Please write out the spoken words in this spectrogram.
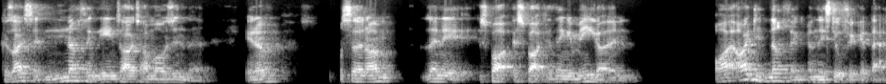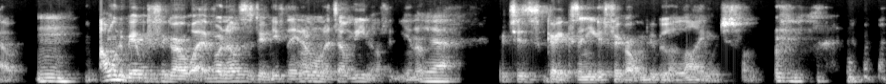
because I said nothing the entire time I was in there, you know. So then I'm then it sparked it sparked the thing in me going, I, I did nothing, and they still figured that out. Mm, I want to be able to figure out what everyone else is doing if they don't want to tell me nothing, you know. yeah Which is great because then you get to figure out when people are lying, which is fun.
